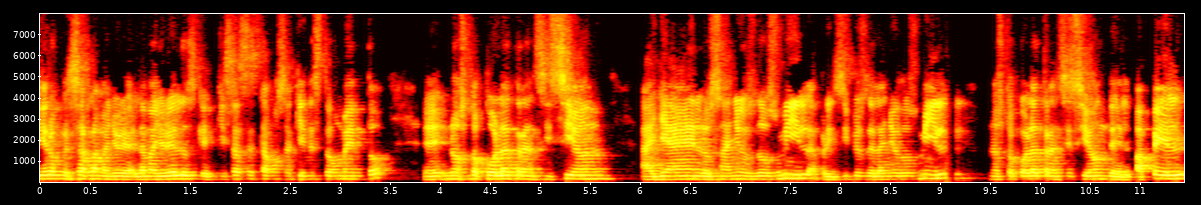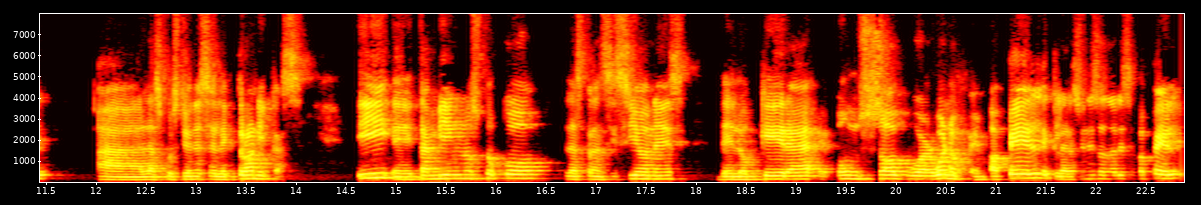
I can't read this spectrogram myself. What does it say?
quiero pensar la mayoría, la mayoría de los que quizás estamos aquí en este momento, eh, nos tocó la transición allá en los años 2000, a principios del año 2000, nos tocó la transición del papel a las cuestiones electrónicas. Y eh, también nos tocó las transiciones de lo que era un software, bueno, en papel, declaraciones anuales en papel,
